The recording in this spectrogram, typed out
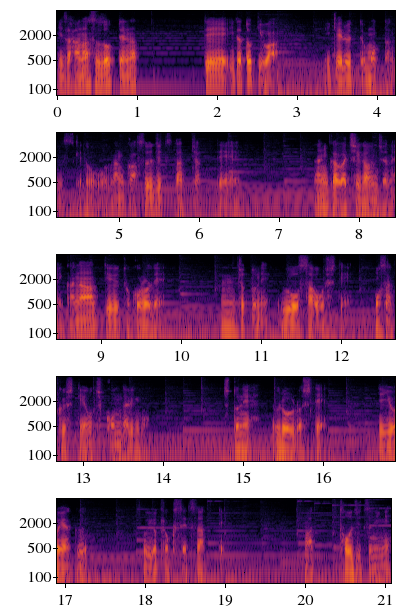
いざ話すぞってなっていた時はいけるって思ったんですけど、なんか数日経っちゃって、何かが違うんじゃないかなっていうところで、うん、ちょっとね、右往左往して、模索して落ち込んだりも、ちょっとね、うろうろして、で、ようやく、紆余曲折あって、まあ、当日にね、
